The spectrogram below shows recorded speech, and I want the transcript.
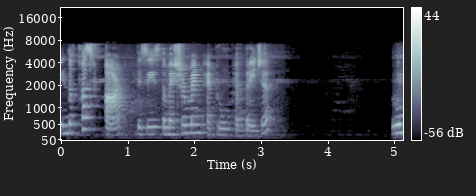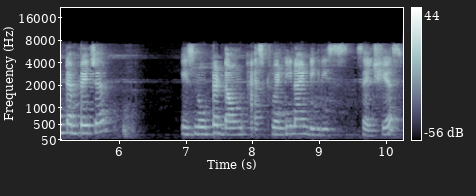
in the first part, this is the measurement at room temperature. Room temperature is noted down as 29 degrees Celsius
